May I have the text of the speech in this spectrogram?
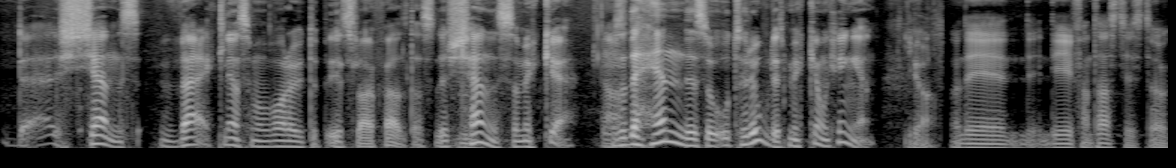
det känns verkligen som att vara ute i ett slagfält. Alltså det känns så mycket. Ja. Alltså det händer så otroligt mycket omkring en. Ja, och det, det, är fantastiskt. Och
